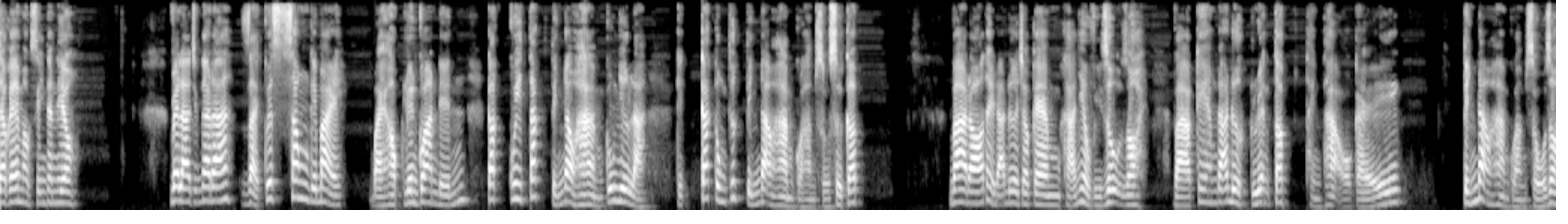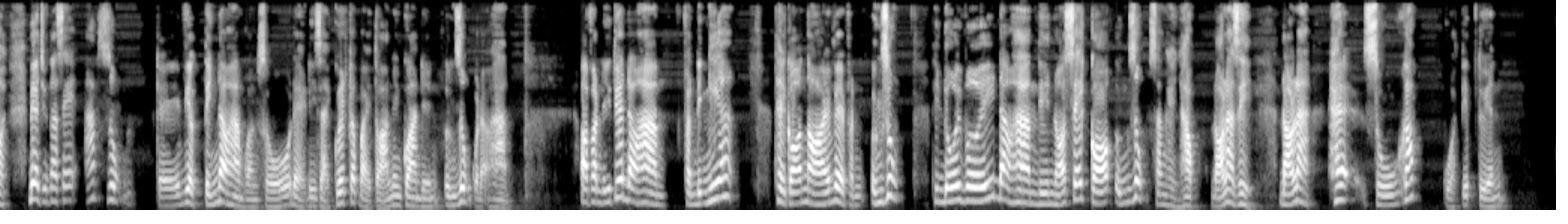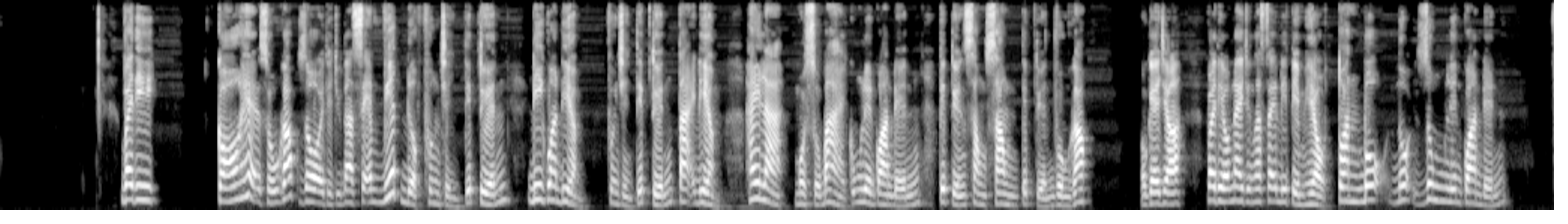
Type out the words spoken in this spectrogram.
Chào các em học sinh thân yêu. Vậy là chúng ta đã giải quyết xong cái bài bài học liên quan đến các quy tắc tính đạo hàm cũng như là cái, các công thức tính đạo hàm của hàm số sơ cấp. Và đó thầy đã đưa cho các em khá nhiều ví dụ rồi và các em đã được luyện tập thành thạo cái tính đạo hàm của hàm số rồi. Bây giờ chúng ta sẽ áp dụng cái việc tính đạo hàm của hàm số để đi giải quyết các bài toán liên quan đến ứng dụng của đạo hàm. Ở phần lý thuyết đạo hàm, phần định nghĩa, thầy có nói về phần ứng dụng. Thì đối với đạo hàm thì nó sẽ có ứng dụng sang hình học. Đó là gì? Đó là hệ số góc của tiếp tuyến. Vậy thì có hệ số góc rồi thì chúng ta sẽ viết được phương trình tiếp tuyến đi qua điểm, phương trình tiếp tuyến tại điểm hay là một số bài cũng liên quan đến tiếp tuyến song song, tiếp tuyến vuông góc. Ok chưa? Vậy thì hôm nay chúng ta sẽ đi tìm hiểu toàn bộ nội dung liên quan đến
